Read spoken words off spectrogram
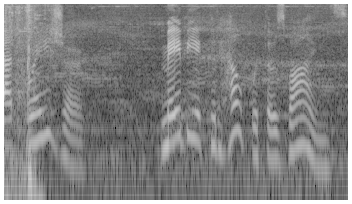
That brazier. Maybe it could help with those vines.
